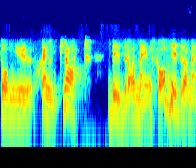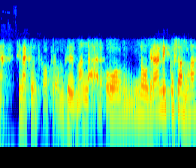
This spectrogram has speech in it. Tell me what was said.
som ju självklart bidrar med och ska bidra med sina kunskaper om hur man lär. Och några lyckosamma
